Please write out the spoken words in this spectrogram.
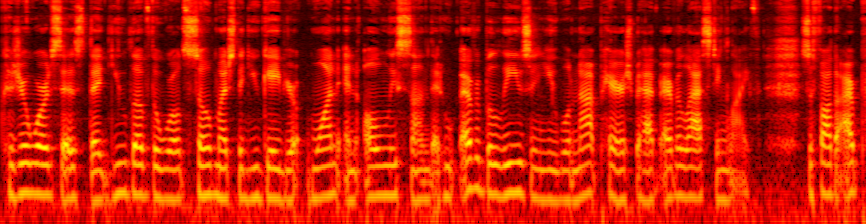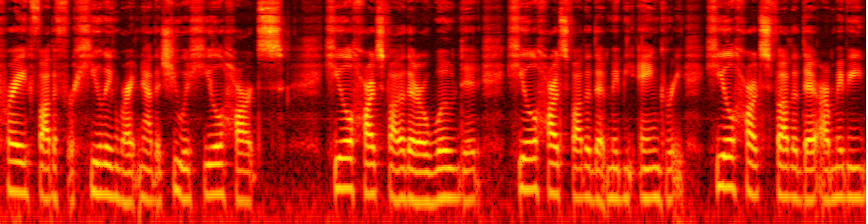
Because your word says that you love the world so much that you gave your one and only Son, that whoever believes in you will not perish but have everlasting life. So, Father, I pray, Father, for healing right now, that you would heal hearts. Heal hearts, Father, that are wounded. Heal hearts, Father, that may be angry. Heal hearts, Father, that are maybe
